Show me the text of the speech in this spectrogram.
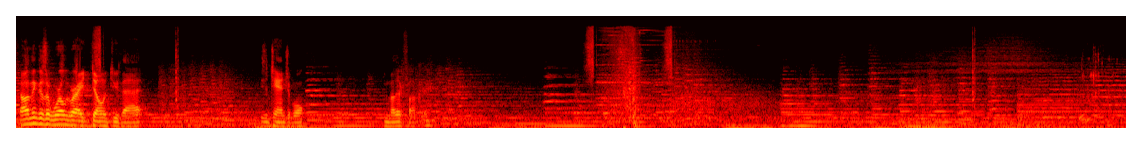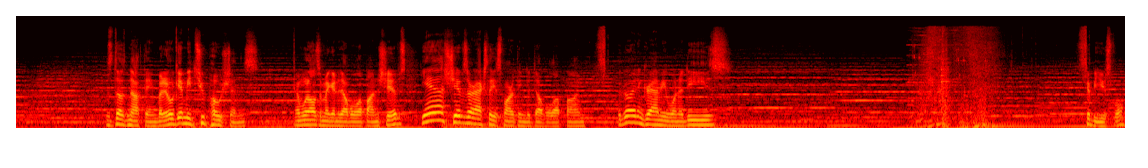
I don't think there's a world where I don't do that. He's intangible. Motherfucker. This does nothing, but it'll get me two potions. And what else am I going to double up on? Shivs? Yeah, shivs are actually a smart thing to double up on. So go ahead and grab me one of these. Could be useful.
